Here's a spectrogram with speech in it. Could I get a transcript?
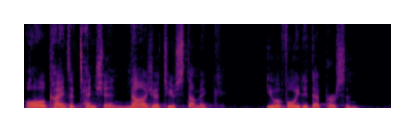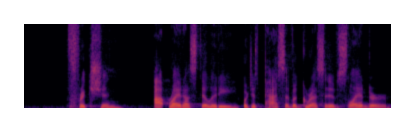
All kinds of tension, nausea to your stomach. You avoided that person. Friction, outright hostility, or just passive aggressive slander.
